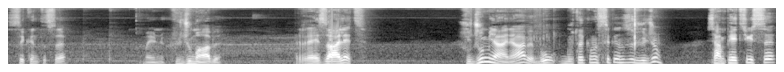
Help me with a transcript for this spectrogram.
sıkıntısı hücum abi. Rezalet. Hücum yani abi. Bu bu takımın sıkıntısı hücum. Sen Patriots'ı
